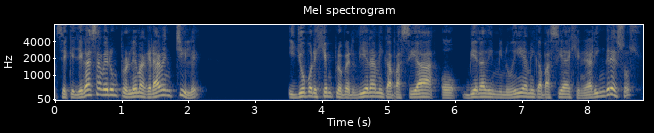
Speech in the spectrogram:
si es que llegase a haber un problema grave en Chile y yo, por ejemplo, perdiera mi capacidad o viera disminuida mi capacidad de generar ingresos,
